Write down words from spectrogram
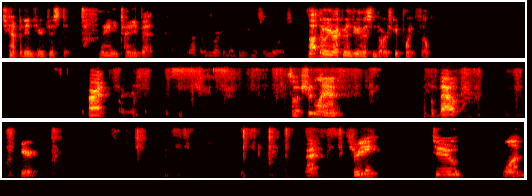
tamp it in here just a tiny, tiny bit. Not that we recommend doing this indoors. Not that we recommend doing this indoors. Good point, Phil. All right. So it should land about here. All right. Three, two, one.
